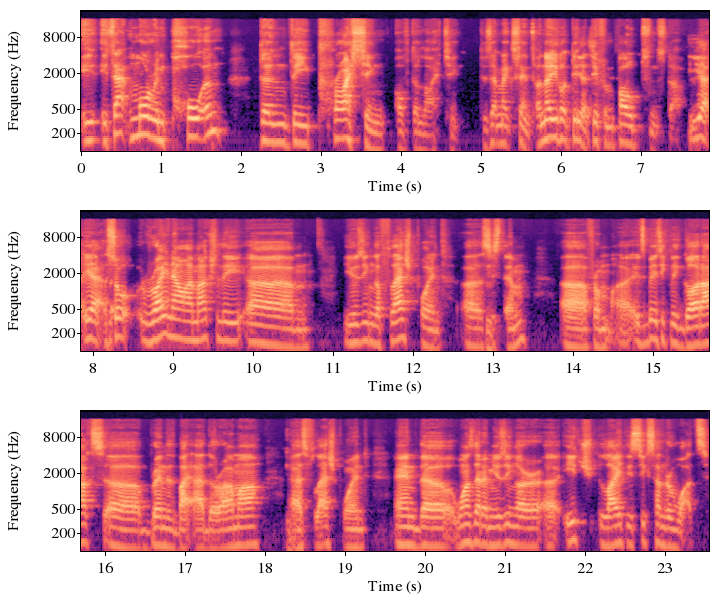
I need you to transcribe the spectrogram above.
is, is that more important than the pricing of the lighting. Does that make sense? I know you've got di yes. different bulbs and stuff. Yeah, yeah. But so right now I'm actually um, using a flashpoint uh, hmm. system mm. Uh, from uh, it's basically Godox uh, branded by Adorama mm. as flashpoint, and the ones that I'm using are uh, each light is 600 watts,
